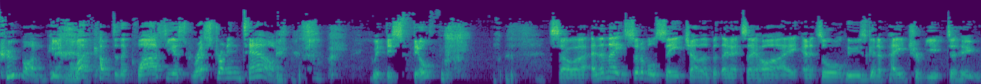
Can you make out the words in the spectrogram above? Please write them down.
coupon people? I've come to the classiest restaurant in town with this filth." So, uh, and then they sort of all see each other, but they don't say hi, and it's all who's going to pay tribute to who,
